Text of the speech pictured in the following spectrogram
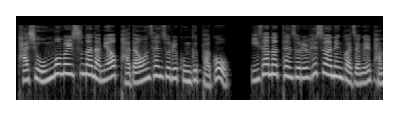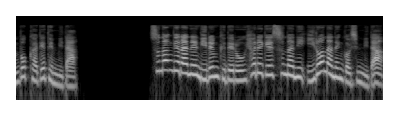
다시 온몸을 순환하며 받아온 산소를 공급하고 이산화탄소를 회수하는 과정을 반복하게 됩니다. 순환계라는 이름 그대로 혈액의 순환이 일어나는 것입니다.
